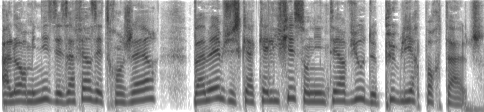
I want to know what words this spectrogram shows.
alors ministre des Affaires étrangères, va même jusqu'à qualifier son interview de public reportage.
